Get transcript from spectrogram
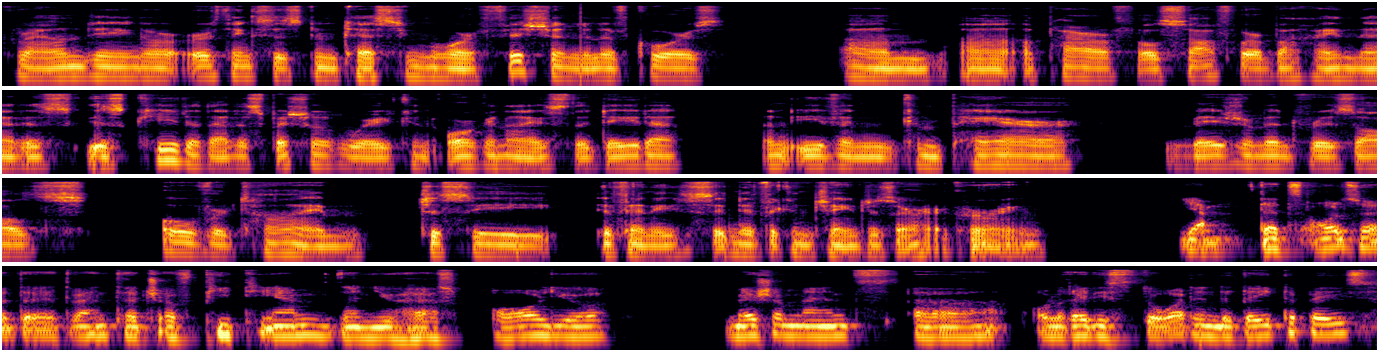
grounding or earthing system testing more efficient. And of course, um, uh, a powerful software behind that is, is key to that, especially where you can organize the data and even compare measurement results over time to see if any significant changes are occurring. Yeah, that's also the advantage of PTM. Then you have all your measurements uh, already stored in the database,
